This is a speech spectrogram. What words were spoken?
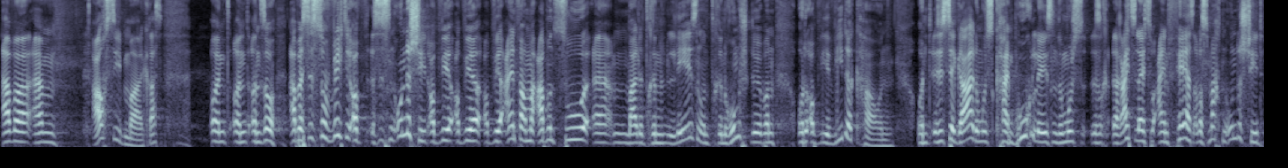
aber ähm, auch siebenmal, krass und, und, und so. Aber es ist so wichtig, ob, es ist ein Unterschied, ob wir, ob wir, ob wir einfach mal ab und zu äh, mal da drin lesen und drin rumstöbern oder ob wir wiederkauen. Und es ist egal, du musst kein Buch lesen, du musst, es reicht vielleicht so ein Vers, aber es macht einen Unterschied,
